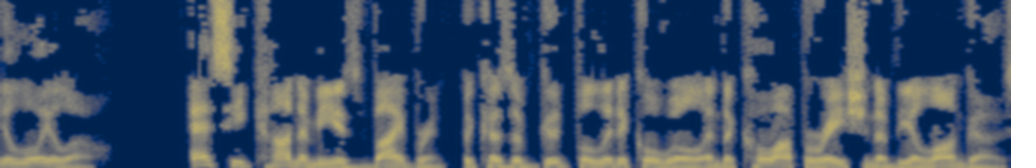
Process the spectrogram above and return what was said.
Iloilo's economy is vibrant, because of good political will and the cooperation of the Ilonggos.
